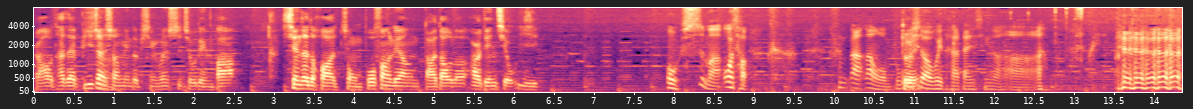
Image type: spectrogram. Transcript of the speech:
然后他在 B 站上面的评分是九点八，现在的话总播放量达到了二点九亿，哦，是吗？我操！那那我不不对需要为他担心啊啊！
